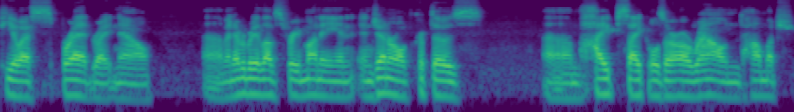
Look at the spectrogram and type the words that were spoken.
ETHPOS spread right now, um, and everybody loves free money. And in general, cryptos um, hype cycles are around how much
